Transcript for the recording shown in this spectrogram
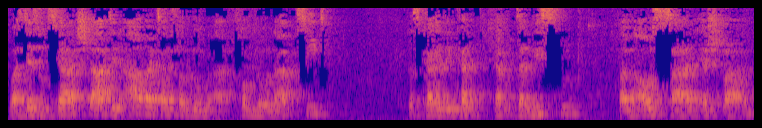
Was der Sozialstaat den Arbeitern vom Lohn, abzieht, das kann er den Kapitalisten beim Auszahlen ersparen.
